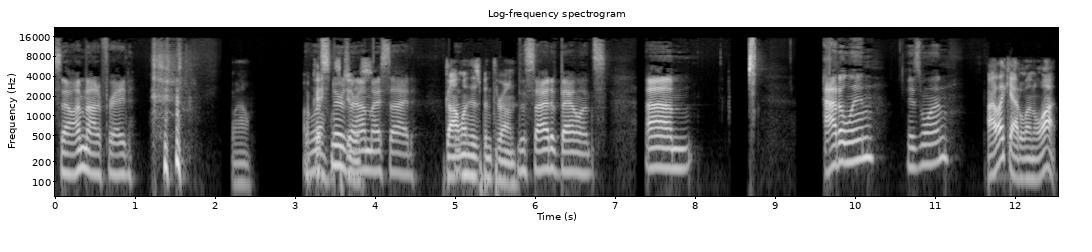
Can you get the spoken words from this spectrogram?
so I'm not afraid. Wow. The Okay, let's listeners are this. on my side, Gauntlet has been thrown. the side of balance. Um, Adeline is one. I like Adeline a lot.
